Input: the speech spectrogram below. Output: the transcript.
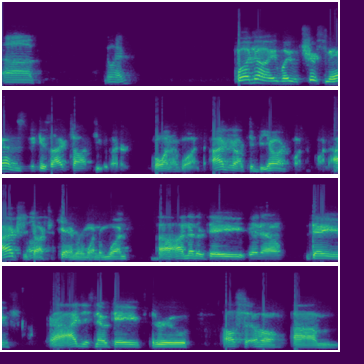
uh, go ahead. Well, no, what trips me out is because I've talked to you, Leonard, one on one. I've talked to Bjorn one on one. I actually Oh. talked to Cameron one on one. Uh, another day, you know, Dave Uh, I just know Dave through also. Um,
